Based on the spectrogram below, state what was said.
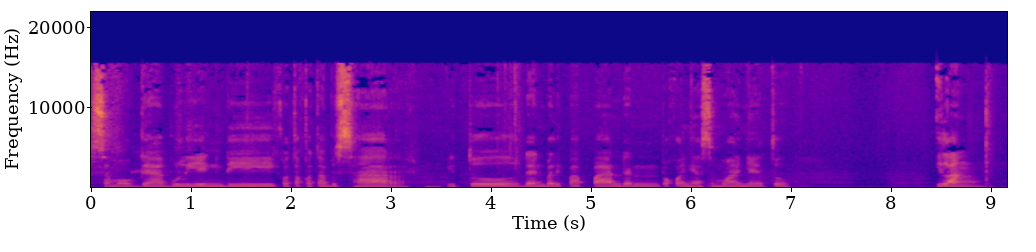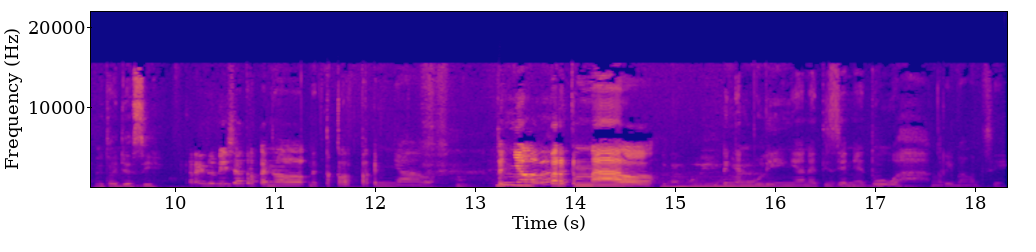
semoga bullying di kota-kota besar itu dan Balikpapan dan pokoknya semuanya itu hilang itu aja sih Karena Indonesia terkenal eh, ter- terkenal. Kenyal terkenal. Dengan bullying dengan bullyingnya netizennya itu wah ngeri banget sih.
